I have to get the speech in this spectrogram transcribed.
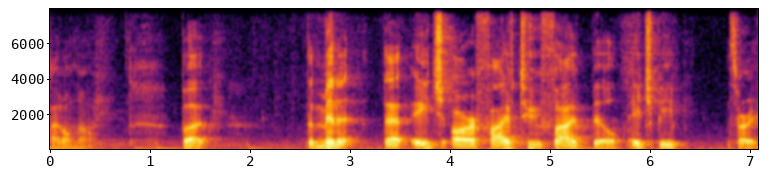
I don't know, but the minute that HR 525 bill, HB, sorry,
